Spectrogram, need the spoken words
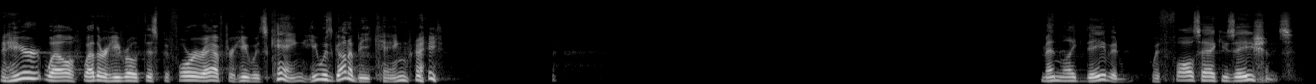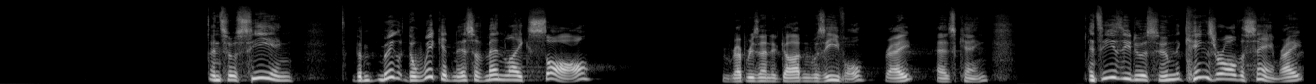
And here, well, whether he wrote this before or after he was king, he was going to be king, right? Men like David with false accusations. And so, seeing the, the wickedness of men like Saul, who represented God and was evil, right, as king, it's easy to assume that kings are all the same, right?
